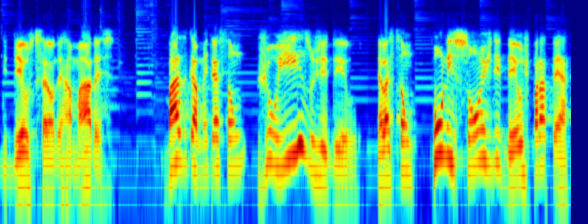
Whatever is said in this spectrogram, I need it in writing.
de Deus que serão derramadas, basicamente elas são juízos de Deus. Elas são punições de Deus para a terra.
